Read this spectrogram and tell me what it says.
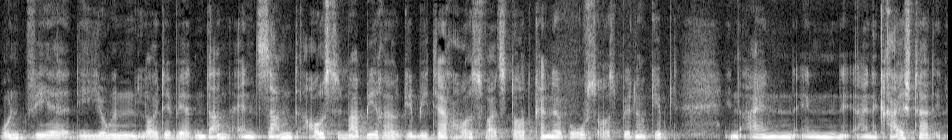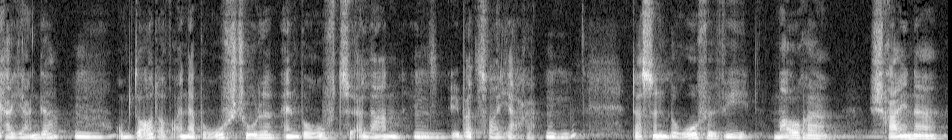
Und wir, die jungen Leute werden dann entsandt aus dem Mabira-Gebiet heraus, weil es dort keine Berufsausbildung gibt, in, ein, in eine Kreisstadt, in Kayanga, mhm. um dort auf einer Berufsschule einen Beruf zu erlernen, mhm. über zwei Jahre. Mhm. Das sind Berufe wie Maurer, Schreiner,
